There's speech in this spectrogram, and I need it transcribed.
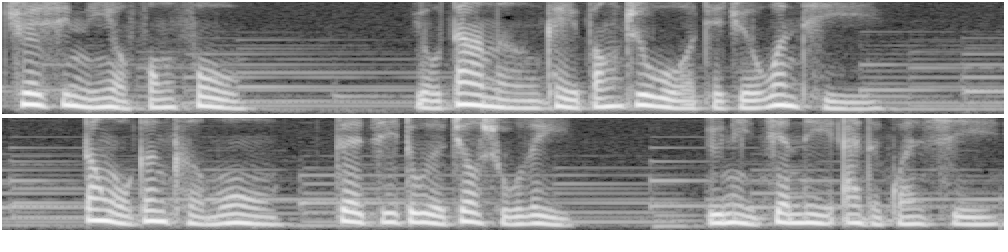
确信你有丰富、有大能，可以帮助我解决问题。当我更渴慕在基督的救赎里，与你建立爱的关系，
